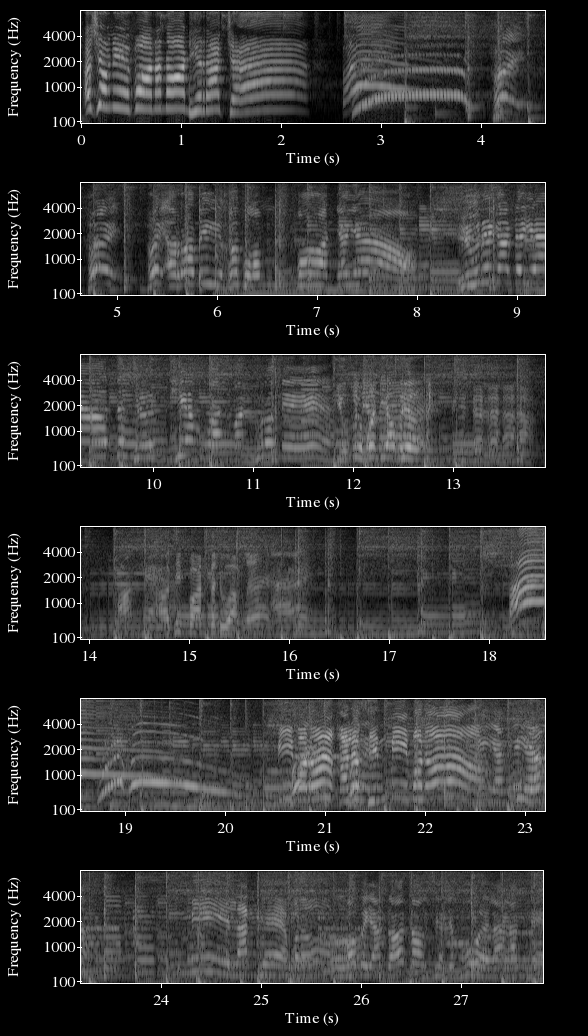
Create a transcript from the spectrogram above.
เอาช่วงนี้ฟอนนอนที่รักจ้าไปเฮ้ย เฮ้ย เฮ้ยอารมณ์ดีครับผม ฟอนยาวๆ อยู่ด้วยกันยาวๆจนถึงเที่ยงวันวันพรุ่งนี้อยู่คนเดียวไปเถอะโอเคเอาที่ฟอนสะดวกเลยไอ้ไปมีบ่เนาะกาลสินธุ์มีบ่เนาะนี่ยังนี่ยังมีรักแท้บ่เนาะเขาไปยังดอนน้องเสียจะพูดเลยละรักแท้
